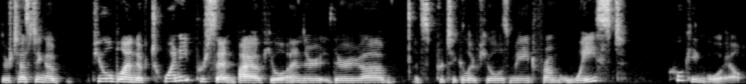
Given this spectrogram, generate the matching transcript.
they're testing a fuel blend of 20% biofuel, and they're, they're, uh, this particular fuel is made from waste cooking oil.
